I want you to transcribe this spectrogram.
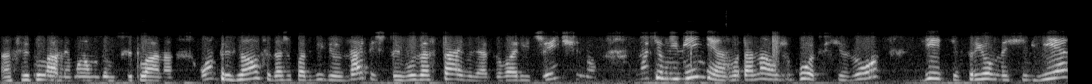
э, Светланы, мама зовут Светлана, он признался даже под видеозапись, что его заставили оговорить женщину. Но тем не менее, вот она уже год в СИЗО, дети в приемной семье,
